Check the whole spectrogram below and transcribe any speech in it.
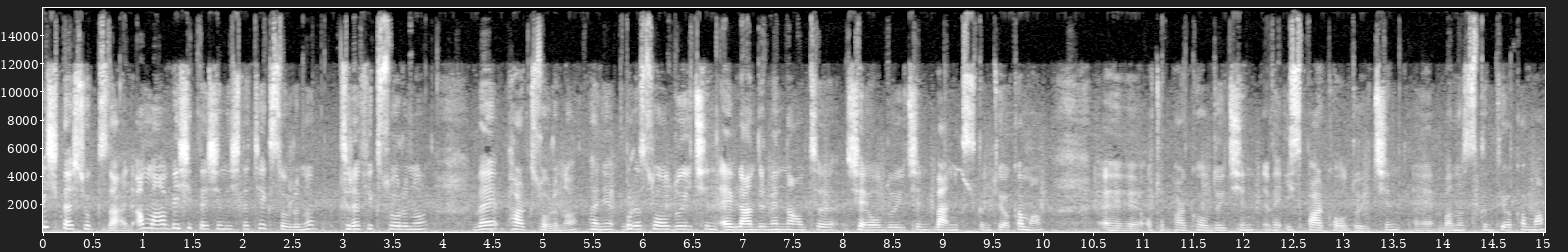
Beşiktaş çok güzel ama Beşiktaş'ın işte tek sorunu trafik sorunu ve park sorunu. Hani burası olduğu için evlendirmenin altı şey olduğu için benlik sıkıntı yok ama e, otopark olduğu için ve ispark olduğu için e, bana sıkıntı yok ama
